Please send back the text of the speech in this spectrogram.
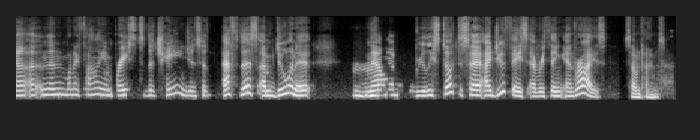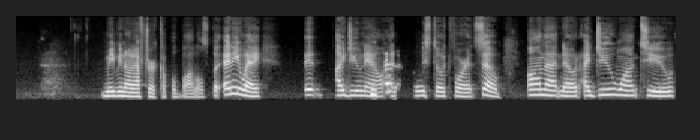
Uh, and then when I finally embraced the change and said, F this, I'm doing it. Mm-hmm. Now I'm really stoked to say I do face everything and rise sometimes. Maybe not after a couple bottles, but anyway, it I do now, and I'm really stoked for it. So, on that note, I do want to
